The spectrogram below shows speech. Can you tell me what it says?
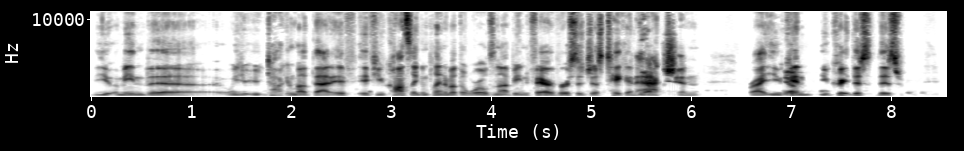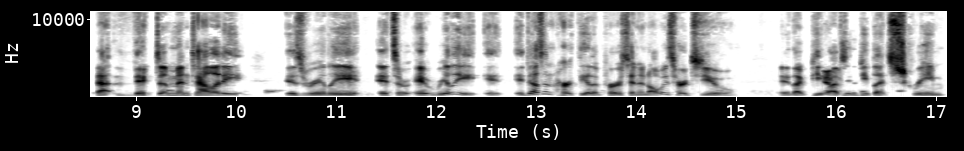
you. I mean, the you're talking about that. If if you constantly complain about the world's not being fair versus just take an yeah. action, right? You yeah. can you create this this that victim mentality is really mm-hmm. it's a it really it, it doesn't hurt the other person. It always hurts you. It, like people, yeah. I've seen the people that scream,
